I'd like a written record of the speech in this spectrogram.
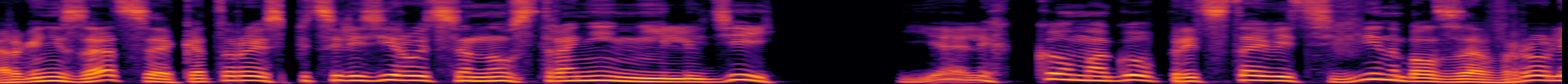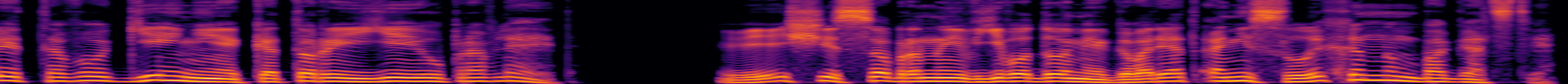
организация, которая специализируется на устранении людей, я легко могу представить Виннеблза в роли того гения, который ею управляет. Вещи, собранные в его доме, говорят о неслыханном богатстве.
